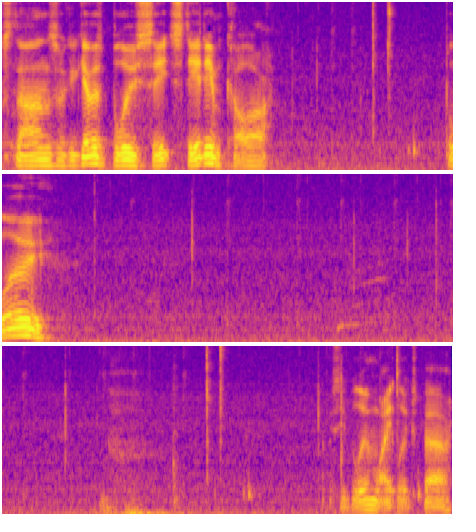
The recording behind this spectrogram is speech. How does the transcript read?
Stands. We could give us blue seat Stadium colour. Blue. See, blue and white looks better.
